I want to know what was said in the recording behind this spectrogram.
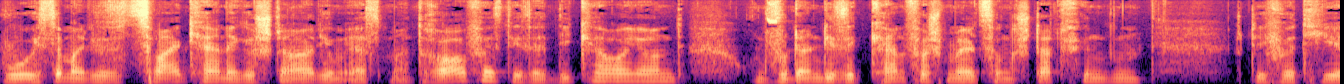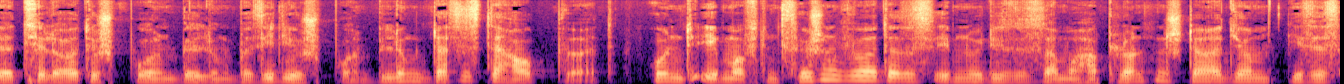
wo ich sag mal dieses zweikernige Stadium erstmal drauf ist, dieser Dikaryont, und wo dann diese Kernverschmelzungen stattfinden. Stichwort hier Teleute-Sporenbildung, Basidiosporenbildung, das ist der Hauptwirt. Und eben auf dem Zwischenwirt, das ist eben nur dieses sagen wir, Haplontenstadium, dieses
